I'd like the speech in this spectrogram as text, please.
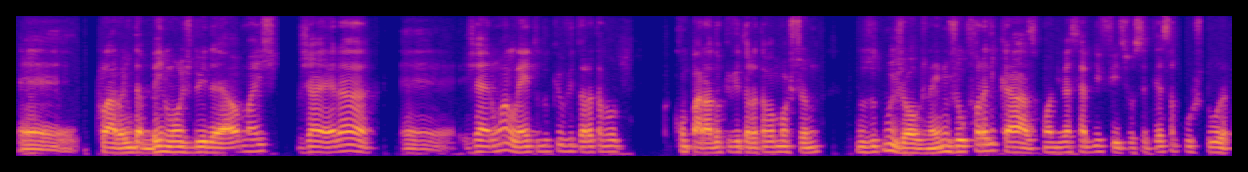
é, claro, ainda bem longe do ideal, mas já era, é, já era um alento do que o Vitória estava, comparado ao que o Vitória estava mostrando nos últimos jogos, né? E no jogo fora de casa, com um adversário difícil, você ter essa postura,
